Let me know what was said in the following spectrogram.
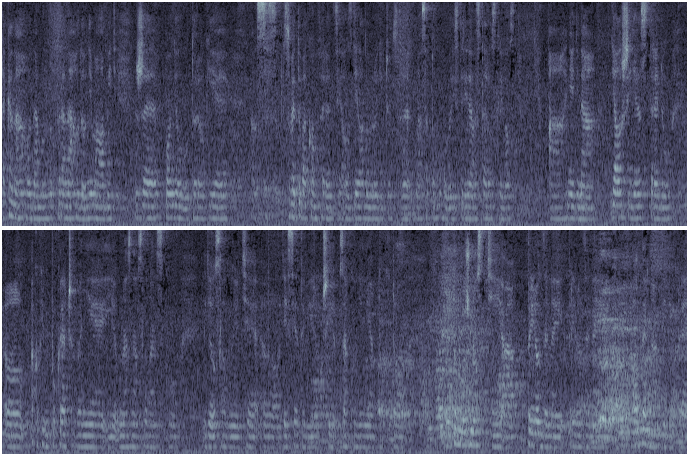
taká náhoda, možno ktorá náhodou nemala byť, že v pondelok, útorok je Svetová konferencia o vzdelanom rodičovstve, u nás sa tomu hovorí striedavá starostlivosť. A hneď na ďalší deň stredu, ako keby pokračovanie je u nás na Slovensku, kde oslavujete 10. výročie uzakonenia tohto tejto možnosti a prirodzenej, prirodzenej alternatívy pre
